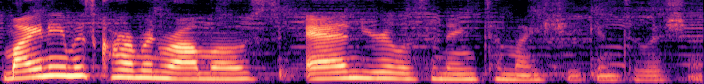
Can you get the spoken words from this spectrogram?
My name is Carmen Ramos, and you're listening to My Chic Intuition.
